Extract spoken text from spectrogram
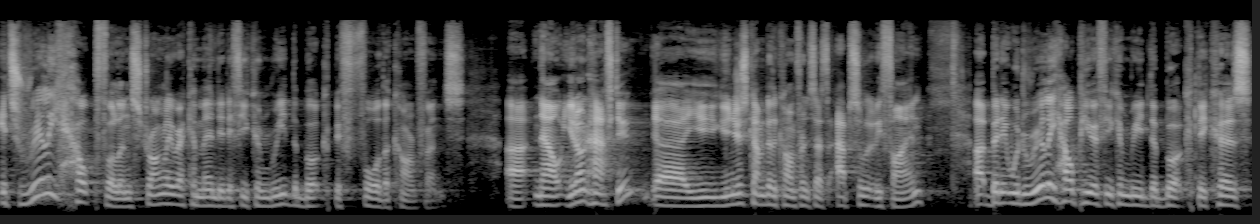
it's really helpful and strongly recommended if you can read the book before the conference. Uh, now, you don't have to. Uh, you, you, can just come to the conference, that's absolutely fine. Uh, but it would really help you if you can read the book because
